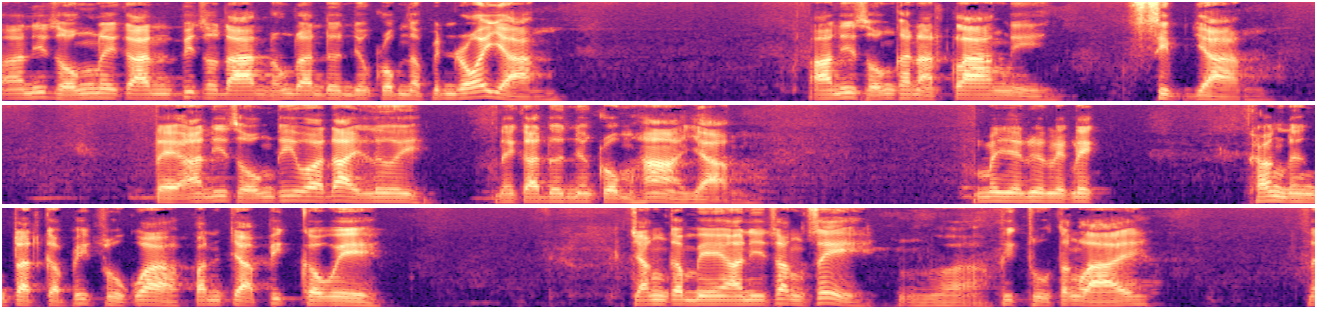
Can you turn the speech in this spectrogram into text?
อานิสงส์ในการพิสดารของการเดินจงกรมน่ะเป็นร้อยอย่าง อานิสงส์ขนาดกลางนี่สิบอย่าง แต่อานิสงส์ที่ว่าได้เลยในการเดินจงกรมห้าอย่าง ไม่ใช่เรื่องเล็กๆ ครั้งหนึ่งตรัสกับภิกษุว่า ปัญจภิกเว จังกะเมอานิสังเซว่าภิกษุทั้งหลาย ใน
